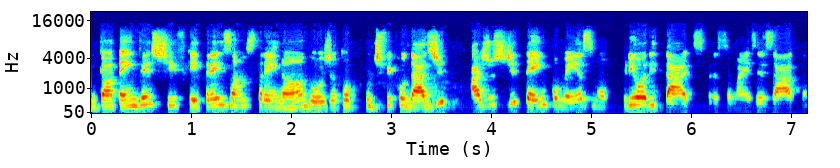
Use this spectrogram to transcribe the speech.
Então, até investi, fiquei três anos treinando. Hoje eu estou com dificuldades de ajuste de tempo mesmo, prioridades, para ser mais exata.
